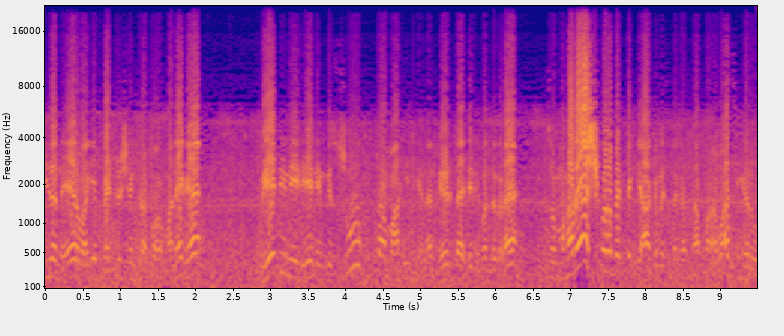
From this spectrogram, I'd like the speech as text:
ಸೀದಾ ನೇರವಾಗಿ ಬೆಟ್ಟು ಶಂಕರಪ್ಪ ಅವ್ರ ಮನೆಗೆ ಭೇಟಿ ನೀಡಿ ನಿಮಗೆ ಸೂಕ್ತ ಮಾಹಿತಿಯನ್ನು ನೀಡ್ತಾ ಇದ್ದೀನಿ ಬಂಧುಗಳೇ. ಸೊ, ಮಹದೇಶ್ವರ ಬೆಟ್ಟಕ್ಕೆ ಆಗಮಿಸ್ತಕ್ಕಂಥ ಪ್ರವಾಸಿಗರು,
